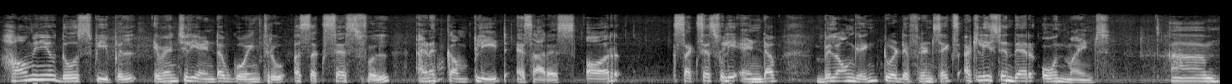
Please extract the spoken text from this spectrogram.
how many of those people eventually end up going through a successful and a complete SRS or successfully end up belonging to a different sex, at least in their own minds? um,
